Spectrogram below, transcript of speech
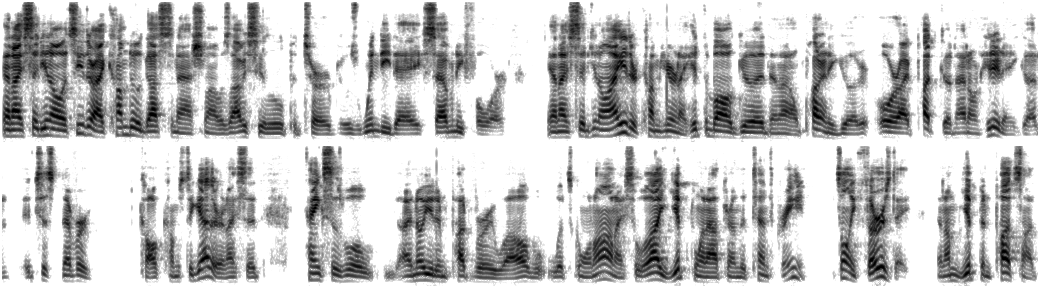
and I said, you know, it's either I come to Augusta National. I was obviously a little perturbed. It was windy day, 74. And I said, you know, I either come here and I hit the ball good and I don't putt any good, or I putt good and I don't hit it any good. It just never all comes together. And I said, Hank says, well, I know you didn't putt very well. What's going on? I said, well, I yipped one out there on the 10th green. It's only Thursday, and I'm yipping putts on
